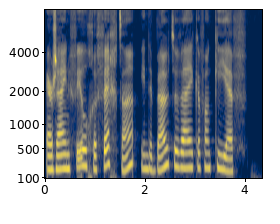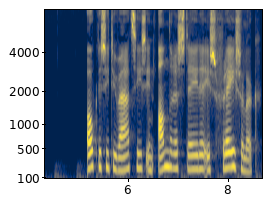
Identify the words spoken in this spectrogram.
Er zijn veel gevechten in de buitenwijken van Kiev. Ook de situaties in andere steden is vreselijk.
